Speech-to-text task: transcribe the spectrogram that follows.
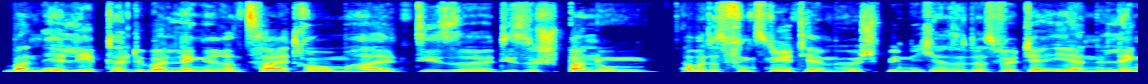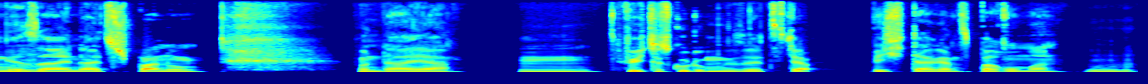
man erlebt halt über einen längeren Zeitraum halt diese, diese Spannung. Aber das funktioniert ja im Hörspiel nicht. Also das wird ja eher eine Länge Mhm. sein als Spannung. Von daher, mh, finde ich das gut umgesetzt, ja. Bin ich da ganz bei Roman. Hm.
